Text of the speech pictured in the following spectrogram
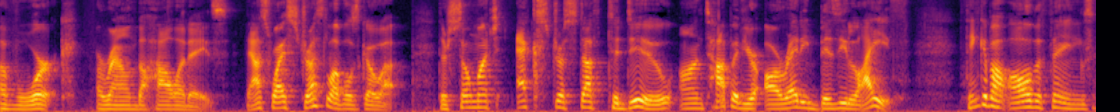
of work around the holidays. That's why stress levels go up. There's so much extra stuff to do on top of your already busy life. Think about all the things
